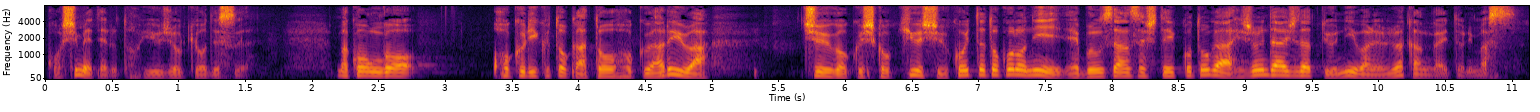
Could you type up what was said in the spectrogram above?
こう占めているという状況です。まあ、今後、北陸とか東北、あるいは中国、四国、九州、こういったところに分散させていくことが非常に大事だというふうに我々は考えております。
